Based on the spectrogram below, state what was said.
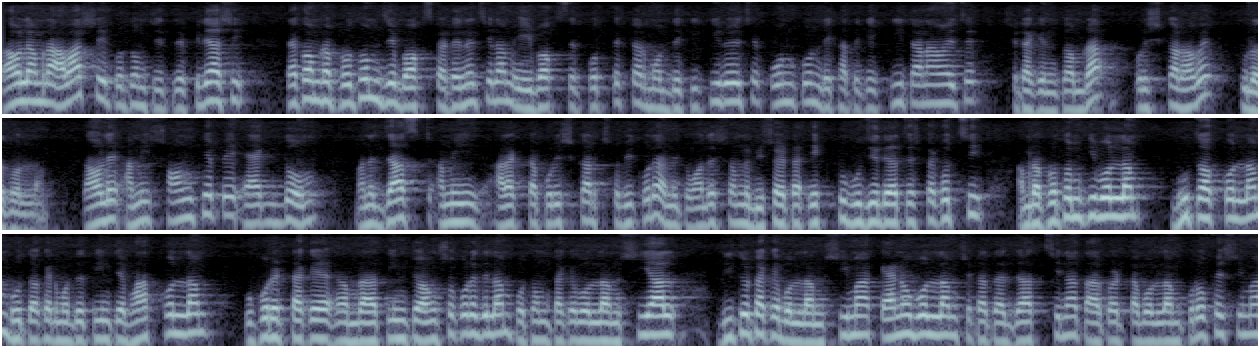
তাহলে আমরা আবার সেই প্রথম চিত্রে ফিরে আসি। দেখো, আমরা প্রথম যে বক্সটা টেনেছিলাম, এই বক্সের প্রত্যেকটার মধ্যে কি কি রয়েছে, কোন কোন রেখা থেকে কি টানা হয়েছে, সেটা কিন্তু আমরা পরিষ্কারভাবে তুলে ধরলাম। তাহলে আমি সংক্ষেপে একদম মানে জাস্ট আমি আর একটা পরিষ্কার ছবি করে আমি তোমাদের সামনে বিষয়টা একটু বুঝিয়ে দেওয়ার চেষ্টা করছি। আমরা প্রথম কি বললাম? ভূতক করলাম, ভূতকের মধ্যে তিনটে ভাগ করলাম, উপরেরটাকে আমরা তিনটে অংশ করে দিলাম, প্রথমটাকে বললাম শিয়াল, দ্বিতীয়টাকে বললাম সীমা, কেন বললাম সেটাতে যাচ্ছি না, তারপরটা বললাম ক্রোফে সীমা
